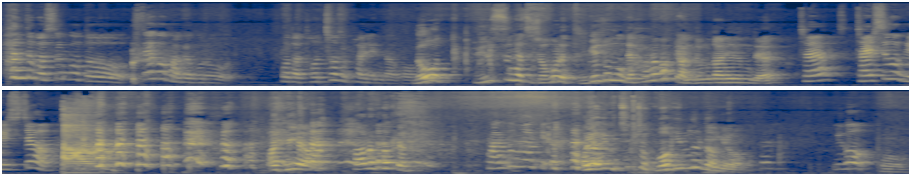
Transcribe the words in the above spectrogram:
한두 번 쓰고도 새거 가격으로 보다 더 쳐서 팔린다고. 너 윌슨에서 저번에 두 개 줬는데 하나밖에 안 들고 다니는데? 저요? 잘 쓰고 계시죠? 아니야 하나밖에. 안... 당근마켓 아야 이거 진짜 구하기 힘들다며. 이거 어.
